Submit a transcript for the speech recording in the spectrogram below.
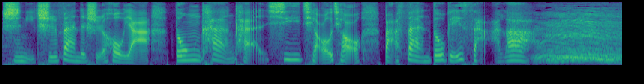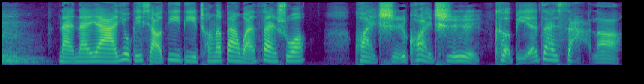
是你吃饭的时候呀，东看看西瞧瞧，把饭都给洒了。”奶奶呀，又给小弟弟盛了半碗饭，说：“快吃，快吃，可别再洒了。”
